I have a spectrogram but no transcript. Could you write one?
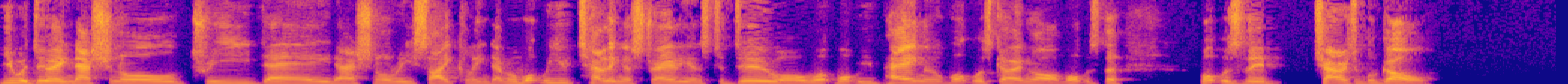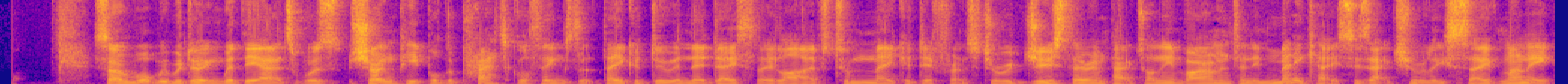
you were doing National Tree Day, National Recycling Day. I mean, what were you telling Australians to do, or what, what were you paying? What was going on? What was the what was the charitable goal? So what we were doing with the ads was showing people the practical things that they could do in their day-to-day lives to make a difference, to reduce their impact on the environment, and in many cases actually save money.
